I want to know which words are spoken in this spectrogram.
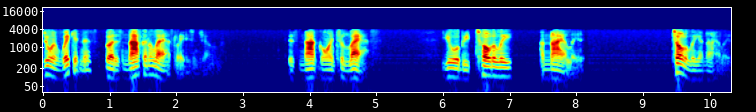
doing wickedness, but it's not going to last, ladies and gentlemen. It's not going to last. You will be totally annihilated. Totally annihilated.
